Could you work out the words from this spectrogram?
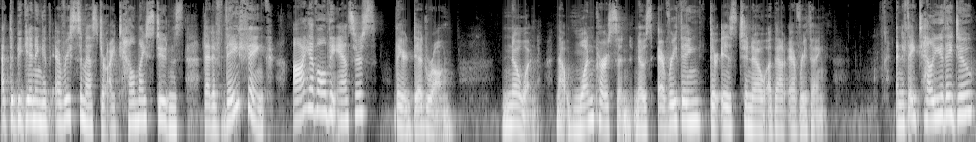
At the beginning of every semester, I tell my students that if they think I have all the answers, they are dead wrong. No one, not one person knows everything there is to know about everything. And if they tell you they do,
